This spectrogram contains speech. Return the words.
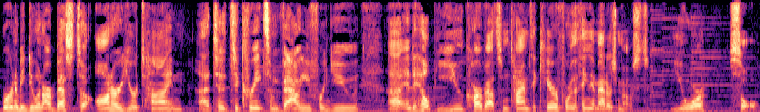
We're going to be doing our best to honor your time, uh, to, to create some value for you, uh, and to help you carve out some time to care for the thing that matters most your soul.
